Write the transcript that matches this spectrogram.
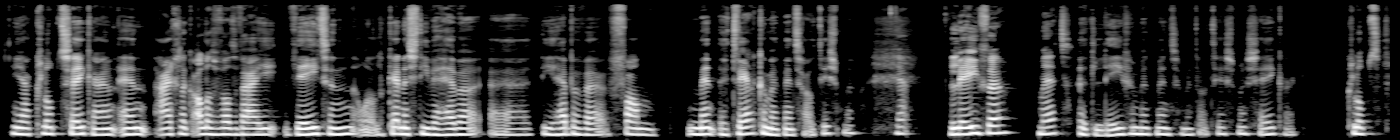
Ja, klopt zeker. En eigenlijk alles wat wij weten, alle kennis die we hebben, uh, die hebben we van het werken met mensen autisme. Ja. Leven met? Het leven met mensen met autisme, zeker. Klopt.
